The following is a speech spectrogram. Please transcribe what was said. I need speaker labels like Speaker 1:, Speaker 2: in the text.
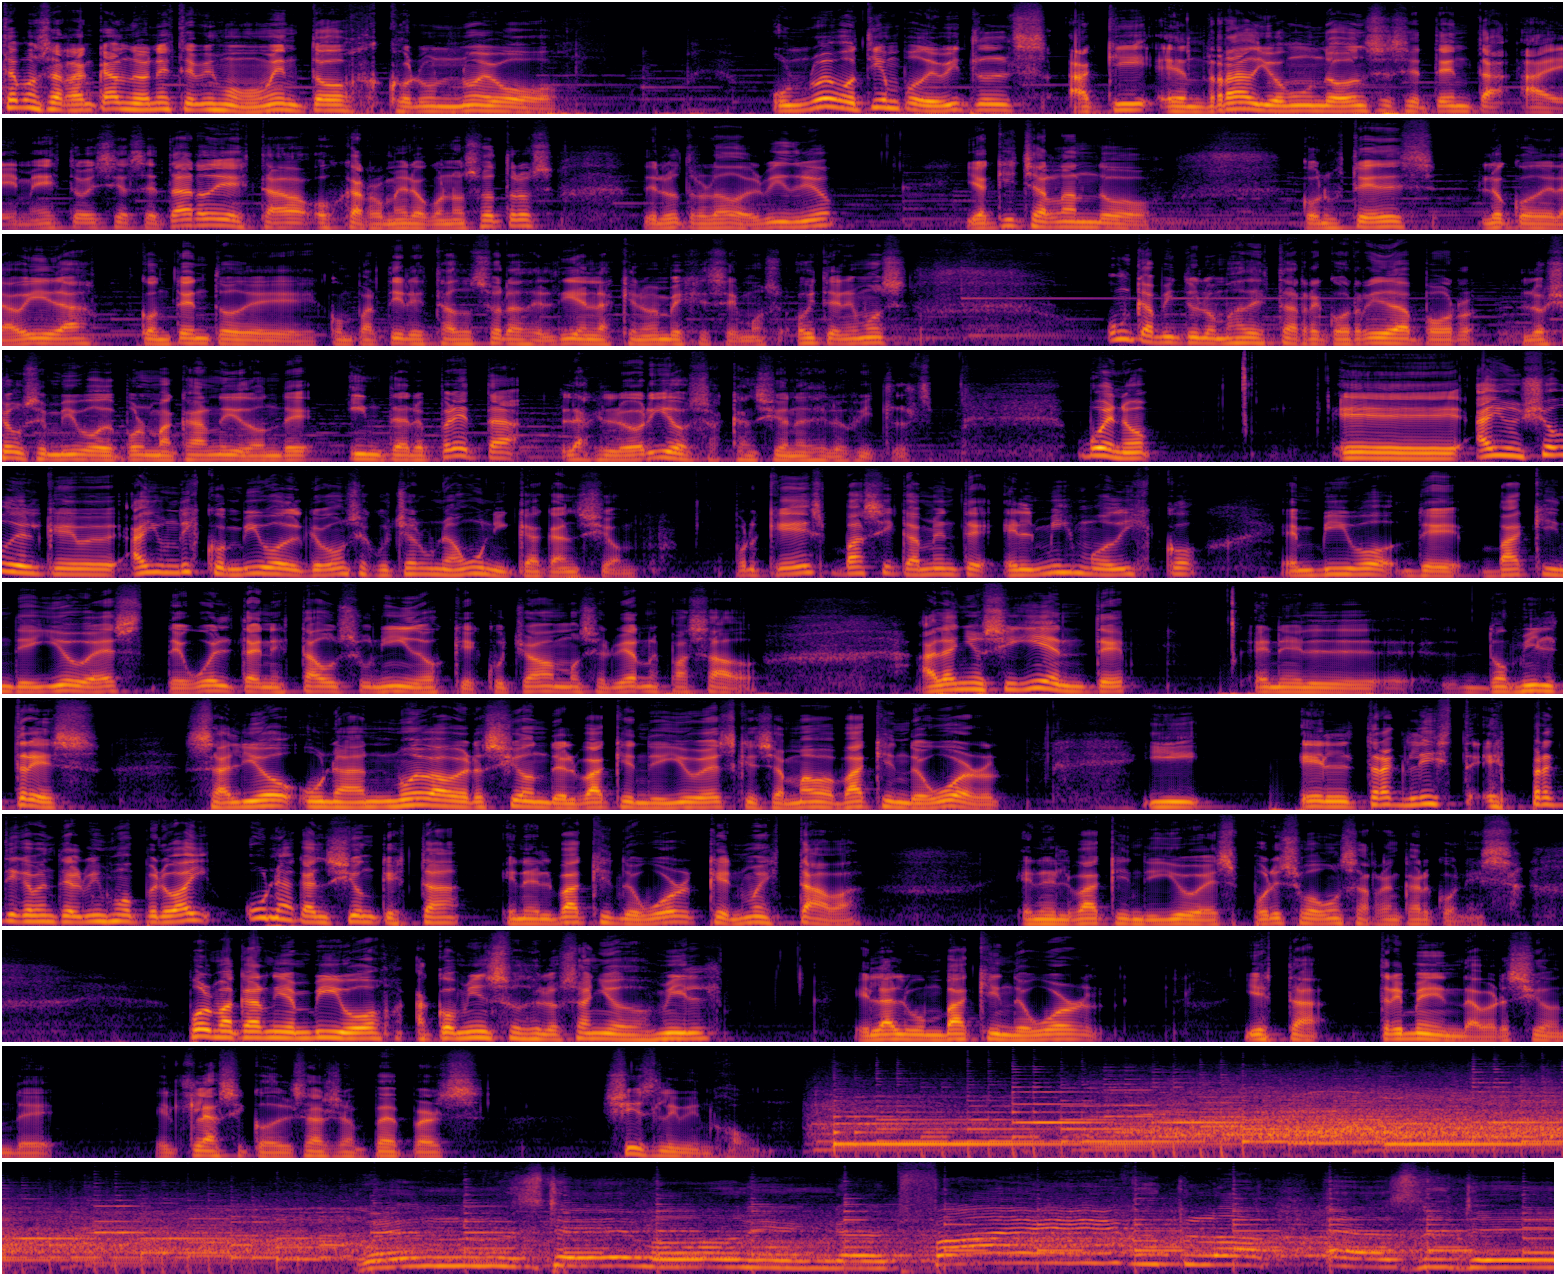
Speaker 1: Estamos arrancando en este mismo momento con un nuevo un nuevo tiempo de Beatles aquí en Radio Mundo 1170 AM. Esto es hace tarde, está Oscar Romero con nosotros del otro lado del vidrio y aquí charlando con ustedes, loco de la vida, contento de compartir estas dos horas del día en las que no envejecemos. Hoy tenemos un capítulo más de esta recorrida por los shows en vivo de Paul McCartney donde interpreta las gloriosas canciones de los Beatles. Bueno, eh, hay un show del que hay un disco en vivo del que vamos a escuchar una única canción, porque es básicamente el mismo disco en vivo de Back in the US, de vuelta en Estados Unidos, que escuchábamos el viernes pasado. Al año siguiente, en el 2003, salió una nueva versión del Back in the US que se llamaba Back in the World. Y el tracklist es prácticamente el mismo, pero hay una canción que está en el Back in the World que no estaba en el Back in the US, por eso vamos a arrancar con esa. Paul McCartney en vivo a comienzos de los años 2000, el álbum Back in the World y esta tremenda versión de el clásico del Sgt. Peppers, She's Living Home.
Speaker 2: Wednesday morning at five o'clock as the day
